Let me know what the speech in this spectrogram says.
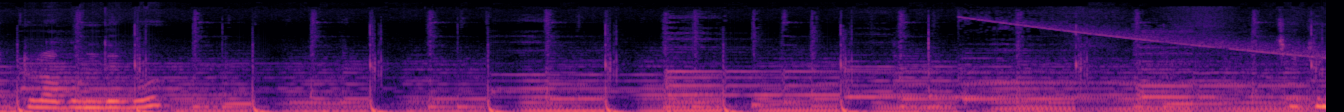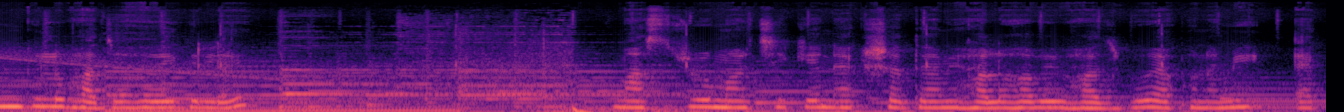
একটু লবণ দেব। চিকেনগুলো ভাজা হয়ে গেলে মাশরুম আর চিকেন একসাথে আমি ভালোভাবে ভাজবো। এখন আমি এক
